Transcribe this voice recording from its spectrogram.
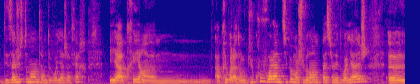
des ajustements en termes de voyage à faire. Et après, euh, après, voilà. Donc, du coup, voilà un petit peu. Moi, je suis vraiment passionnée de voyage, euh,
